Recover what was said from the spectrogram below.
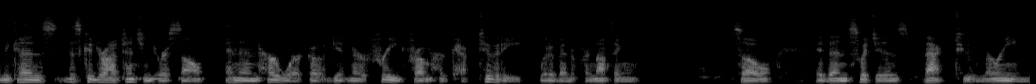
because this could draw attention to herself and then her work of getting her freed from her captivity would have been for nothing. So it then switches back to Meereen.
